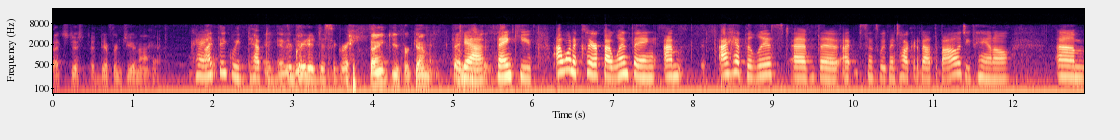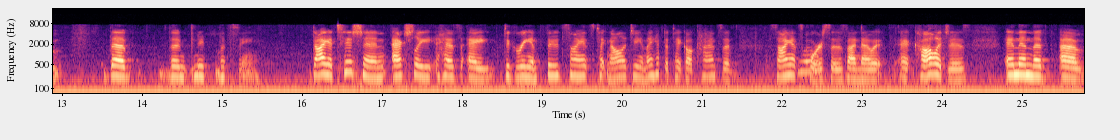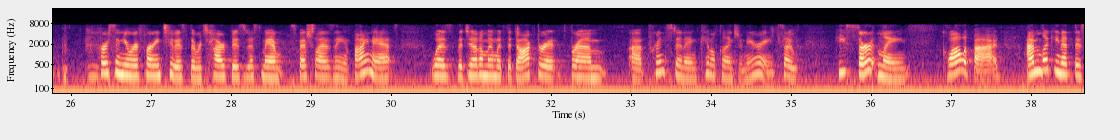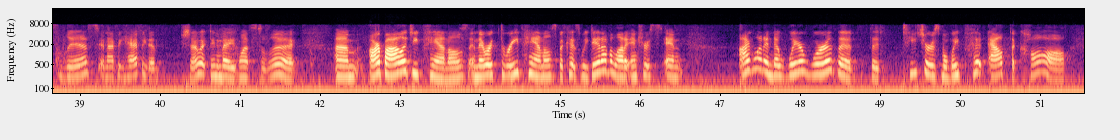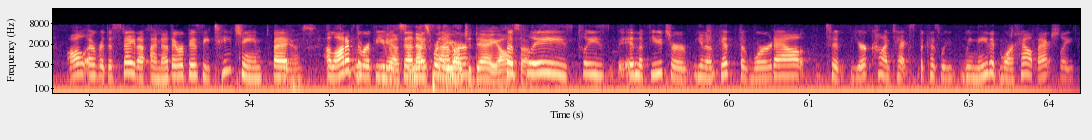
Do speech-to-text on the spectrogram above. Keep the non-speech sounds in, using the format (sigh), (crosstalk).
That's just a difference you and I have. Okay. I think we'd have to And- and agree to again- disagree. (laughs) Thank you for coming. Thank Yeah, you. thank you. I want to clarify one thing. Um, I have the list of the, uh, since we've been talking about the biology panel, um, the, the, nu- let's see, dietitian actually has a degree in food science technology, and they have to take all kinds of science Well- courses, I know, at, at colleges. And then the uh, person you're referring to as the retired businessman specializing in finance was the gentleman with the doctorate from uh, Princeton in chemical engineering. So he's certainly qualified. I'm looking at this list, and I'd be happy to show it to anybody who wants to look. Um, our biology panels, and there were three panels because we did have a lot of interest, and I want to know where were the, the teachers when we put out the call all over the state? I, I know they were busy teaching, but Yes. a lot of the review Yes, was done and that's where they are today also. So please, please, in the future, you know, get the word out to your contacts because we, we needed more help. Actually,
